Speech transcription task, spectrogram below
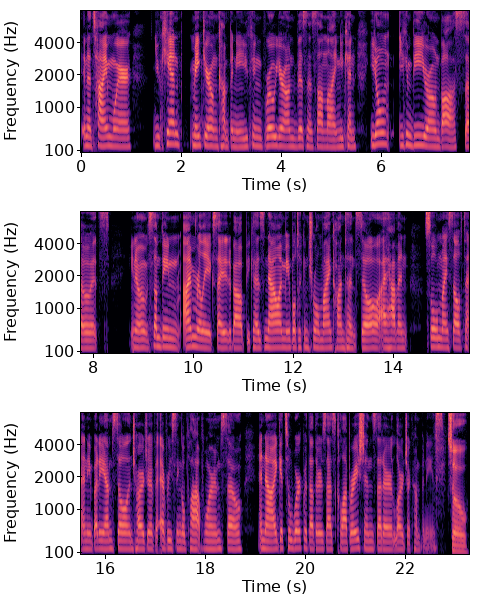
in a time where you can make your own company, you can grow your own business online, you can you don't you can be your own boss. So it's you know, something I'm really excited about because now I'm able to control my content still. I haven't sold myself to anybody. I'm still in charge of every single platform. So, and now I get to work with others as collaborations that are larger companies. So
